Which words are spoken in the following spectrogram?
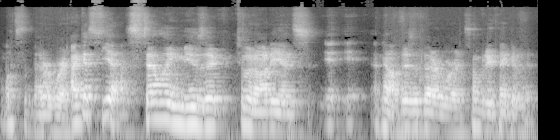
what's the better word? I guess, yeah, selling music to an audience. It, it, no, there's a better word. Somebody think of it.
